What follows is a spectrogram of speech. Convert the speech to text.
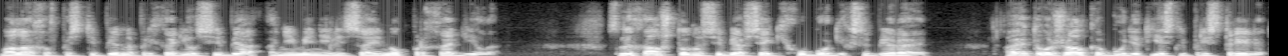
Малахов постепенно приходил в себя, а не менее лица и ног проходило. Слыхал, что он у себя всяких убогих собирает. А этого жалко будет, если пристрелит.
